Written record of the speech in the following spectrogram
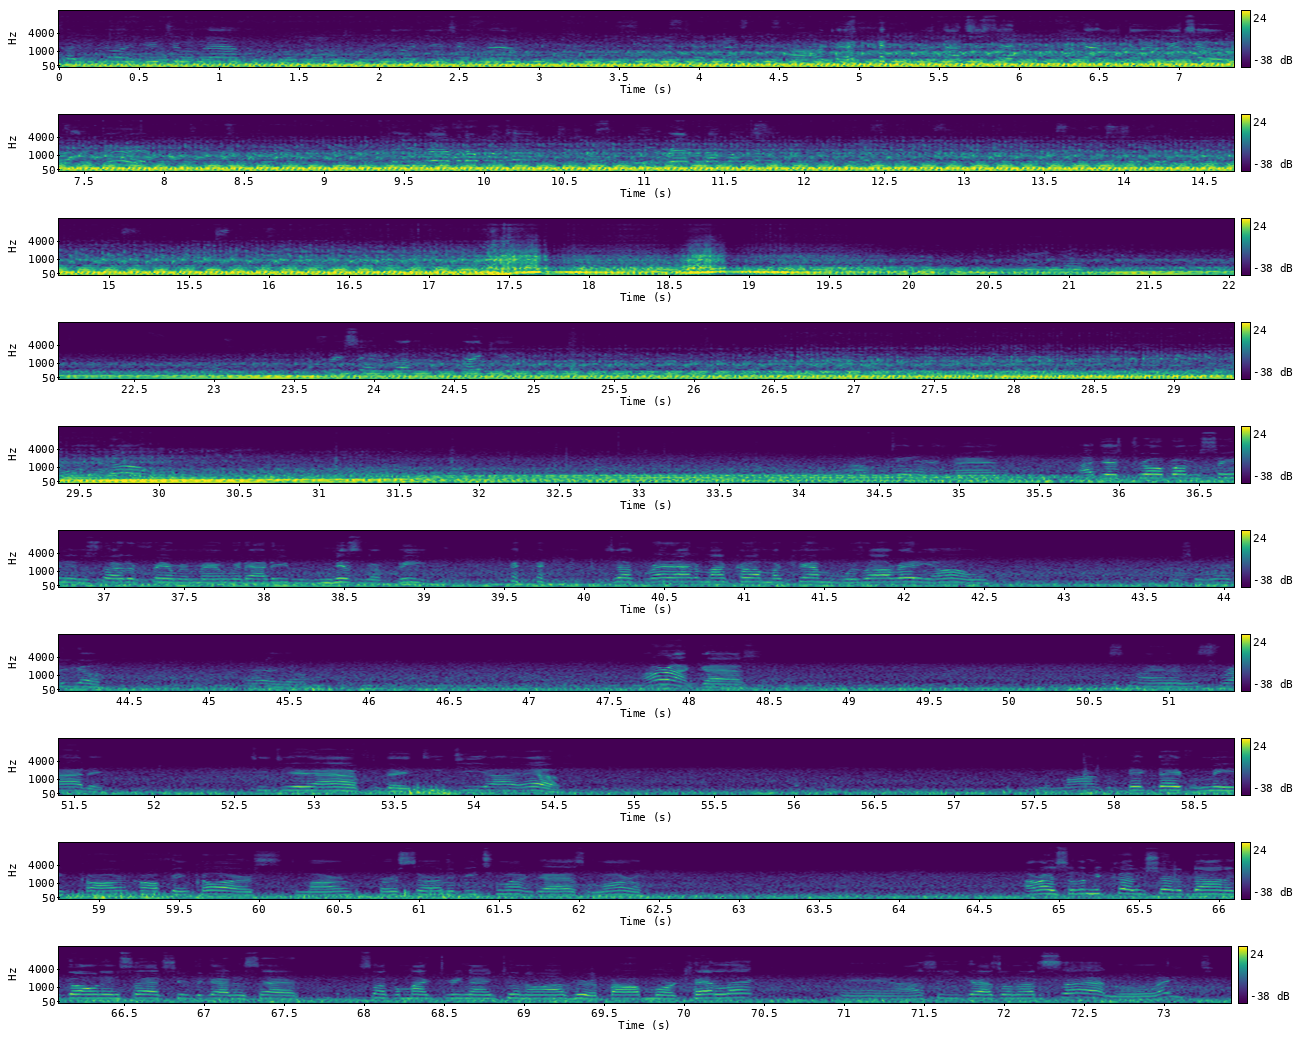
So you doing YouTube now? You doing YouTube now? Oh, okay. I thought you said I thought you doing YouTube. I said good. Can you grab it up one time? Can you grab it up one time? There you go. I appreciate it, brother. Thank you. There you go. Opportunity, man. I just drove up and seen it and started filming, man, without even missing a beat. Jumped right out of my car. My camera was already on. Let's see, where'd he go? There you go. All right, guys. It's it's Friday. TGIF today, TGIF. Tomorrow's a big day for me. Car, coffee and cars tomorrow. First Saturday of each month, guys, tomorrow. All right, so let me cut it, shut it down, and go on inside, see what they got inside. It's Uncle Mike 392, and I'm out here at Bob Moore Cadillac. And I'll see you guys on the other side. Late.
